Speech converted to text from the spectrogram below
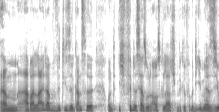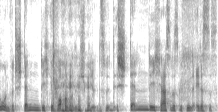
Ähm, aber leider wird diese ganze, und ich finde es ja so ein ausgelatschten Begriff, aber die Immersion wird ständig gebrochen von diesem Spiel. Wird ständig, hast du das Gefühl, ey, das ist,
